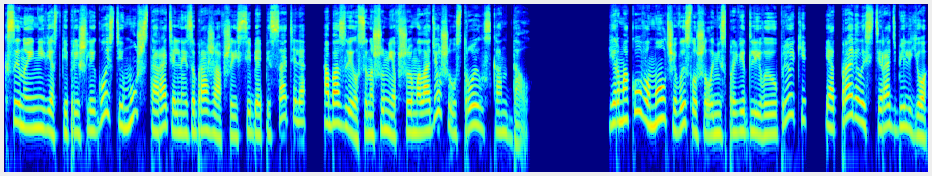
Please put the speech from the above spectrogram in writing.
К сыну и невестке пришли гости, муж, старательно изображавший из себя писателя, обозлился на шумевшую молодежь и устроил скандал. Ермакова молча выслушала несправедливые упреки и отправилась стирать белье.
